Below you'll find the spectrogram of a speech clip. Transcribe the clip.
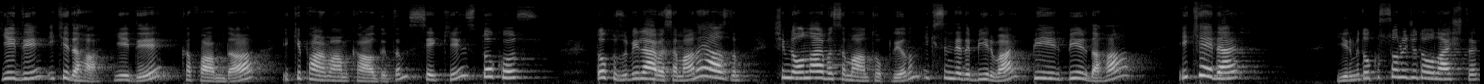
7, 2 daha. 7 kafamda. 2 parmağımı kaldırdım. 8, 9. 9'u birler basamağına yazdım. Şimdi onlar basamağını toplayalım. İkisinde de 1 var. 1, 1 daha. 2 eder. 29 sonucuna ulaştık.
